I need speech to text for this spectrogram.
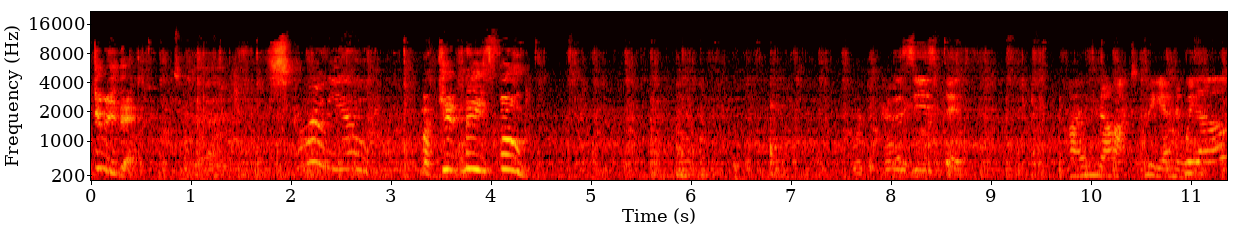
could Give me that. do that. Screw you! My kid needs food. Resiste. I'm not the enemy. Cuidado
